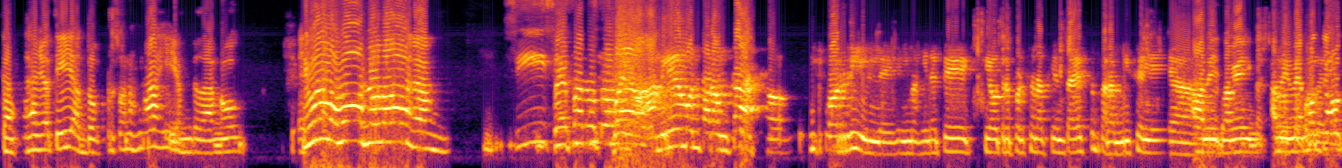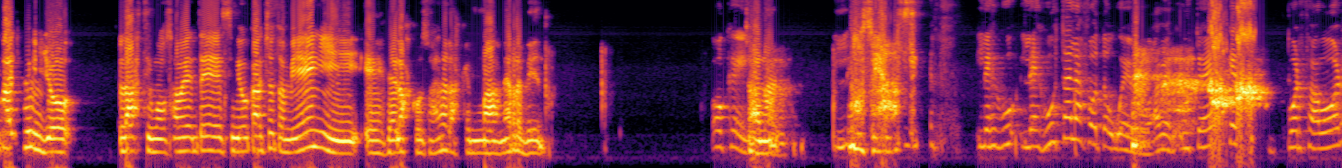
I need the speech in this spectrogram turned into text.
te haces daño a ti y a dos personas más y en verdad no. Digo, no, no, no lo hagan. Sí, sí. Fue para sí. otro Bueno, a mí me montaron fue horrible. Imagínate que otra persona sienta eso, para mí sería... A mí también, a mí me he montado cacho y yo lastimosamente he sido cacho también y es de las cosas de las que más me arrepiento. Ok. O sea, no, no se hace. Les, gu- les gusta la foto huevo. A ver, ustedes que, por favor,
